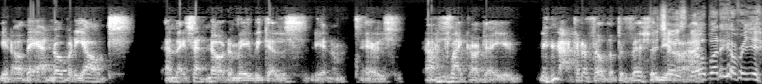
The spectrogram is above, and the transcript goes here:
You know, they had nobody else, and they said no to me because you know it was. I was like, okay, you you're not going to fill the position. They you chose know, I- nobody over you.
